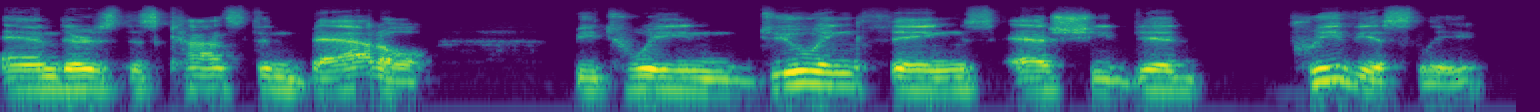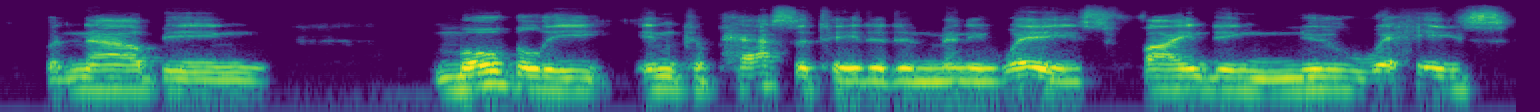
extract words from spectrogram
and there's this constant battle between doing things as she did previously, but now being mobily incapacitated in many ways, finding new ways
